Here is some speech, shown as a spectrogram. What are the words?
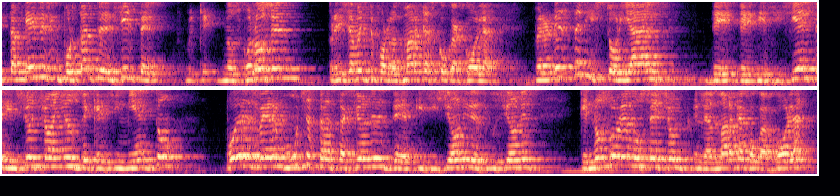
También es importante decirte que nos conocen precisamente por las marcas Coca-Cola, pero en este historial de, de 17, 18 años de crecimiento, puedes ver muchas transacciones de adquisición y de fusiones que no solo hemos hecho en, en la marca Coca-Cola,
